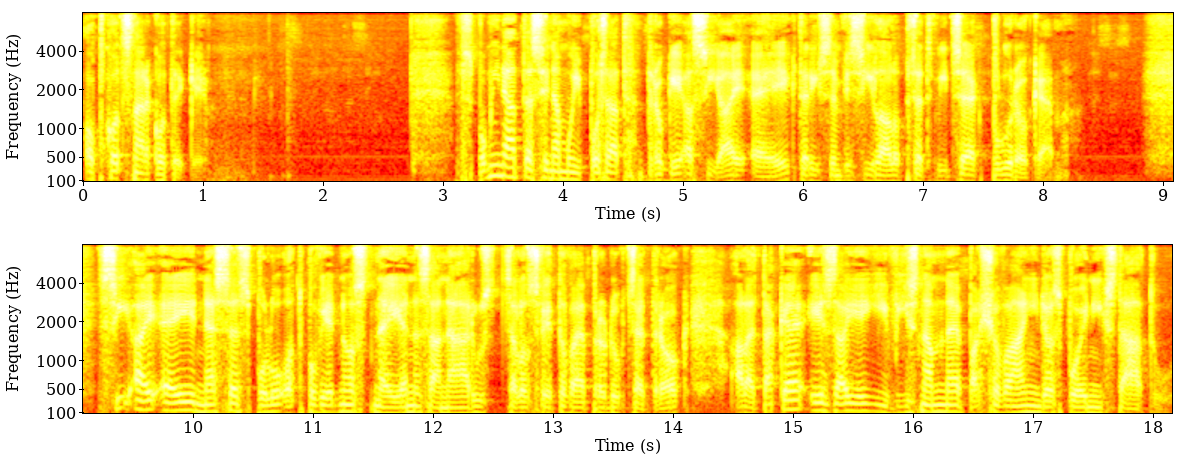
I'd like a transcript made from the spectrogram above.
Obchod s narkotiky. Vzpomínáte si na můj pořad Drogy a CIA, který jsem vysílal před více jak půl rokem. CIA nese spolu odpovědnost nejen za nárůst celosvětové produkce drog, ale také i za její významné pašování do Spojených států.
